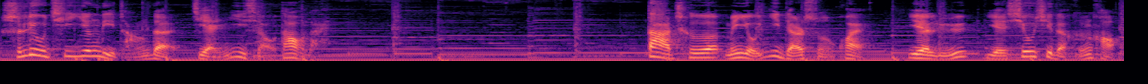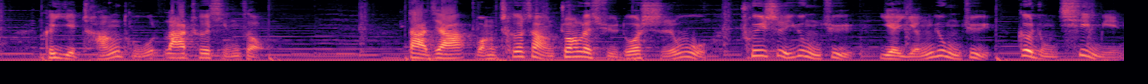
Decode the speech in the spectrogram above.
十六七英里长的简易小道来。大车没有一点损坏，野驴也休息得很好，可以长途拉车行走。大家往车上装了许多食物、炊事用具、野营用具、各种器皿、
